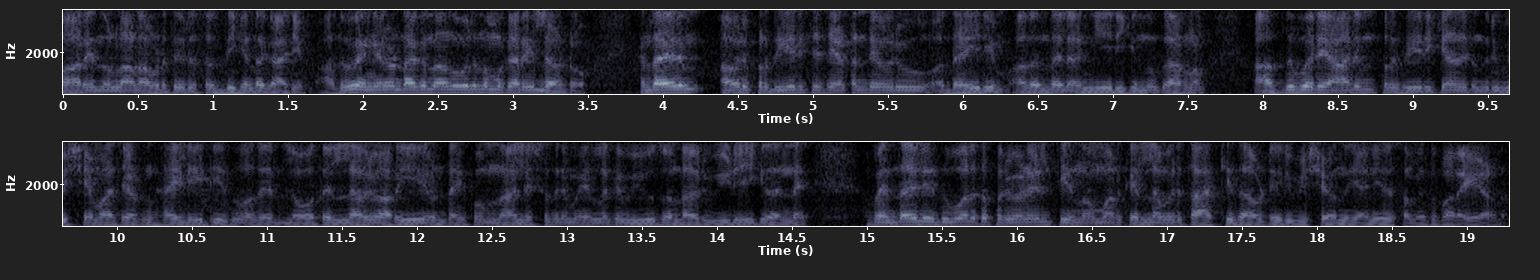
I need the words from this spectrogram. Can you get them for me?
മാറി എന്നുള്ളതാണ് അവിടുത്തെ ഒരു ശ്രദ്ധിക്കേണ്ട കാര്യം. അതും എങ്ങനെ ഉണ്ടാക്കുന്നതെന്ന് പോലും നമുക്കറിയില്ല കേട്ടോ. എന്തായാലും ആ ഒരു പ്രതികരിച്ച ചേട്ടന്റെ ഒരു ധൈര്യം അതെന്തായാലും അംഗീകരിക്കുന്നു. കാരണം അതുവരെ ആരും പ്രതികരിക്കാതിരുന്നൊരു വിഷയം ആ ചേട്ടൻ ഹൈലൈറ്റ് ചെയ്തു. അത് ലോകത്ത് എല്ലാവരും അറിയുകയുണ്ടായി. ഇപ്പം നാല് ലക്ഷത്തിന് മേളിലൊക്കെ വ്യൂസ് ഉണ്ട് ആ ഒരു വീഡിയോയ്ക്ക് തന്നെ. അപ്പോൾ എന്തായാലും ഇതുപോലത്തെ പരിപാടികൾ ചെയ്യുന്നവന്മാർക്ക് എല്ലാം ഒരു താക്കീതാവട്ടെ ഒരു വിഷയമെന്ന് ഞാൻ ഈ സമയത്ത് പറയുകയാണ്.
